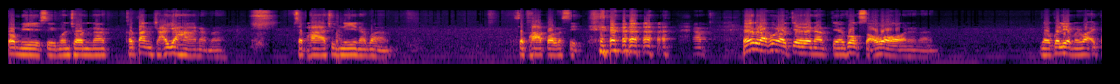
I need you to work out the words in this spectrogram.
ก็มีสื่อมวลชนนะครับเขาตั้งฉายานะมาสภาชุดนี้นะว่า สภาปรสิตครับแล้วเวลาพวกเราเจอนะเจอพวกสวนะครับเราก็เรียกมันว่าไอ้ป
